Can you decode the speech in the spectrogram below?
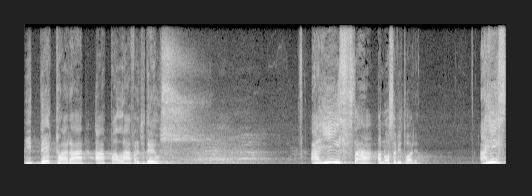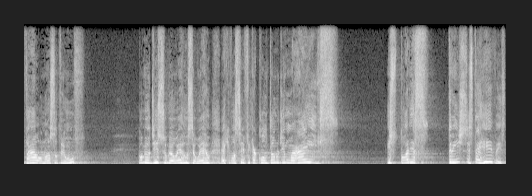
e declarar a palavra de Deus. Aí está a nossa vitória, aí está o nosso triunfo. Como eu disse, o meu erro, o seu erro, é que você fica contando demais histórias tristes, terríveis.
